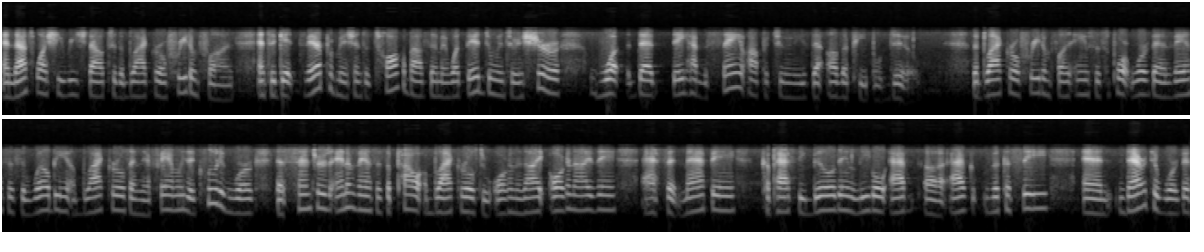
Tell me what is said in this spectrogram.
and that's why she reached out to the Black Girl Freedom Fund and to get their permission to talk about them and what they're doing to ensure what that they have the same opportunities that other people do. The Black Girl Freedom Fund aims to support work that advances the well being of black girls and their families, including work that centers and advances the power of black girls through organizing, asset mapping, capacity building, legal uh, advocacy, and narrative work that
